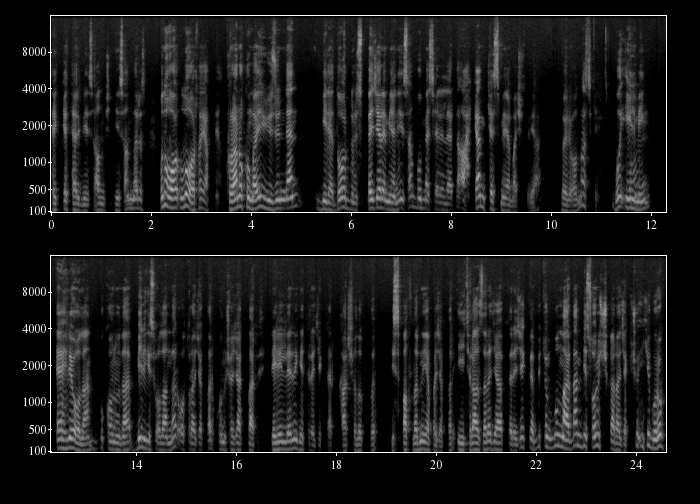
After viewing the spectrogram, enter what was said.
tekke terbiyesi almış insanlarız. Bunu ulu orta yapmayalım. Kur'an okumayı yüzünden bile doğru dürüst beceremeyen insan bu meselelerde ahkam kesmeye başlıyor. Ya. Böyle olmaz ki. Bu ilmin ehli olan, bu konuda bilgisi olanlar oturacaklar, konuşacaklar, delillerini getirecekler karşılıklı, ispatlarını yapacaklar, itirazlara cevap verecek ve bütün bunlardan bir sonuç çıkaracak. Şu iki grup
